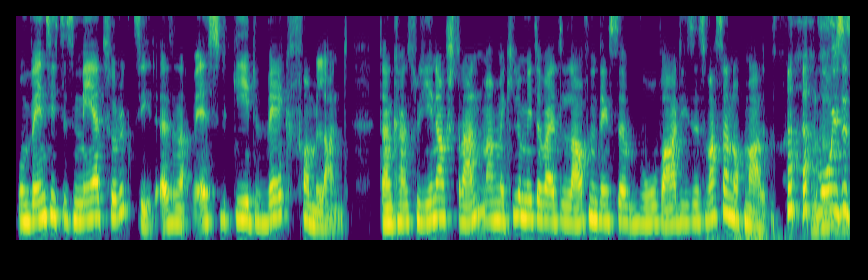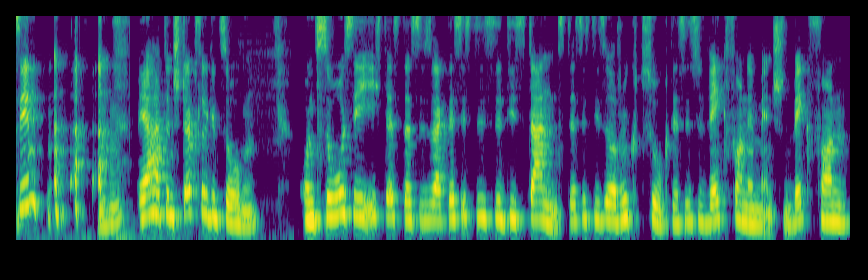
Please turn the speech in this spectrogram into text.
Und wenn sich das Meer zurückzieht, also es geht weg vom Land, dann kannst du je nach Strand manchmal kilometerweit laufen und denkst dir, wo war dieses Wasser nochmal? Mhm. wo ist es hin? mhm. Wer hat den Stöpsel gezogen? Und so sehe ich das, dass ich sage, das ist diese Distanz, das ist dieser Rückzug, das ist weg von den Menschen, weg von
